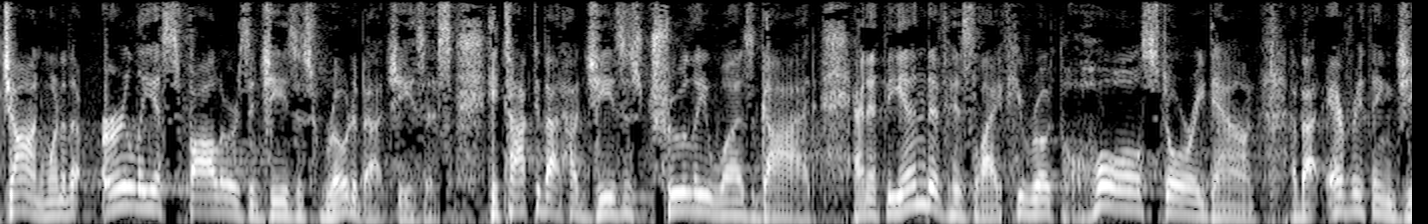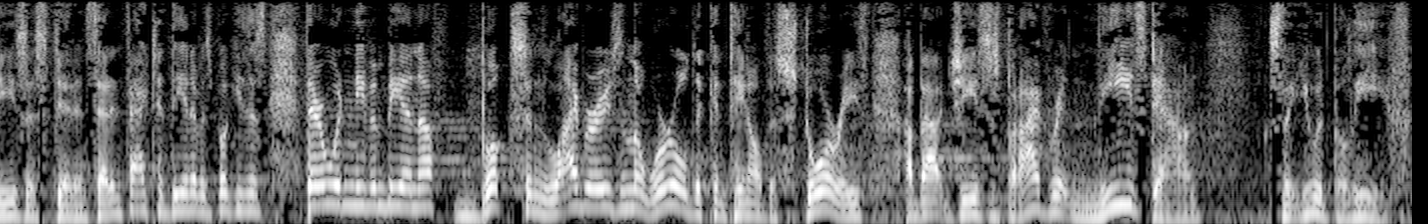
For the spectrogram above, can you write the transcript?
John, one of the earliest followers of Jesus, wrote about Jesus. He talked about how Jesus truly was God. And at the end of his life, he wrote the whole story down about everything Jesus did and said, in fact, at the end of his book, he says, there wouldn't even be enough books and libraries in the world to contain all the stories about Jesus, but I've written these down so that you would believe,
